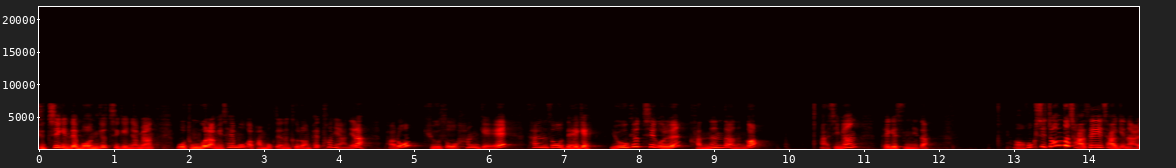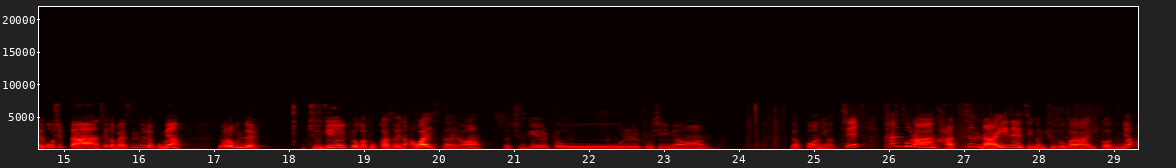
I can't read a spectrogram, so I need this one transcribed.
규칙인데 뭔 규칙이냐면 뭐 동그라미 세모가 반복되는 그런 패턴이 아니라 바로 규소 한 개에 산소 네 개. 요 규칙을 갖는다는 거 아시면 되겠습니다. 어, 혹시 좀 더 자세히 자기는 알고 싶다. 제가 말씀드려 보면 여러분들 주기율표가 교과서에 나와 있어요. 주기율표를 보시면 몇 번이었지? 탄소랑 같은 라인에 지금 규소가 있거든요.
